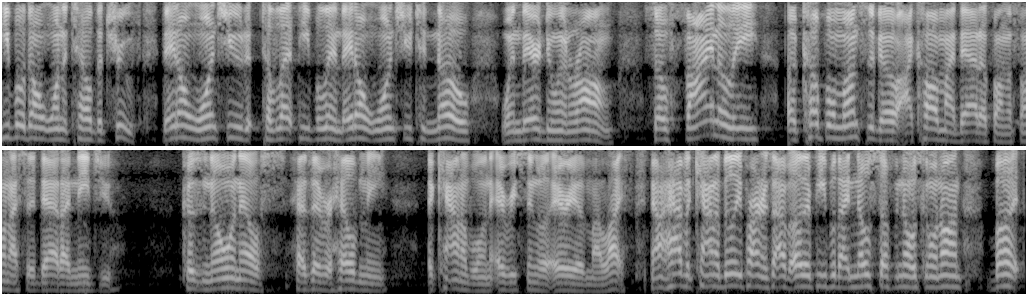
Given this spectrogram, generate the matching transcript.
People don't want to tell the truth. They don't want you to, to let people in. They don't want you to know when they're doing wrong. So finally, a couple months ago, I called my dad up on the phone. I said, Dad, I need you. Because no one else has ever held me accountable in every single area of my life. Now, I have accountability partners. I have other people that know stuff and know what's going on. But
